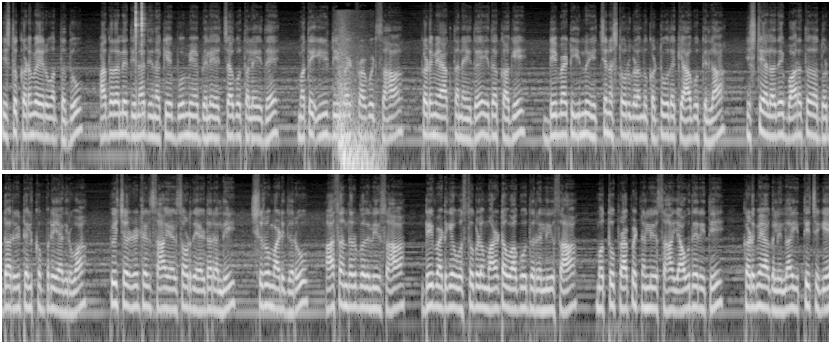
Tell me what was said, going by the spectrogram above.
ಇಷ್ಟು ಕಡಿಮೆ ಇರುವಂಥದ್ದು. ಅದರಲ್ಲಿ ದಿನ ದಿನಕ್ಕೆ ಭೂಮಿಯ ಬೆಲೆ ಹೆಚ್ಚಾಗುತ್ತಲೇ ಇದೆ. ಮತ್ತು ಈ ಡಿಮ್ಯಾಟ್ ಪ್ರಾಫಿಟ್ ಸಹ ಕಡಿಮೆ ಆಗ್ತಾನೆ ಇದೆ. ಇದಕ್ಕಾಗಿ ಡಿಮ್ಯಾಟ್ ಇನ್ನೂ ಹೆಚ್ಚಿನ ಸ್ಟೋರ್ಗಳನ್ನು ಕಟ್ಟುವುದಕ್ಕೆ ಆಗುತ್ತಿಲ್ಲ. ಇಷ್ಟೇ ಅಲ್ಲದೆ ಭಾರತದ ದೊಡ್ಡ ರಿಟೇಲ್ ಕಂಪನಿಯಾಗಿರುವ ಫ್ಯೂಚರ್ ರಿಟೇಲ್ ಸಹ ಎರಡು ಸಾವಿರದ ಎರಡರಲ್ಲಿ ಶುರು ಮಾಡಿದರು. ಆ ಸಂದರ್ಭದಲ್ಲಿಯೂ ಸಹ ಡಿಮ್ಯಾಟ್ಗೆ ವಸ್ತುಗಳು ಮಾರಾಟವಾಗುವುದರಲ್ಲಿಯೂ ಸಹ ಮತ್ತು ಪ್ರಾಫಿಟ್ನಲ್ಲಿಯೂ ಸಹ ಯಾವುದೇ ರೀತಿ ಕಡಿಮೆ ಆಗಲಿಲ್ಲ. ಇತ್ತೀಚೆಗೆ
